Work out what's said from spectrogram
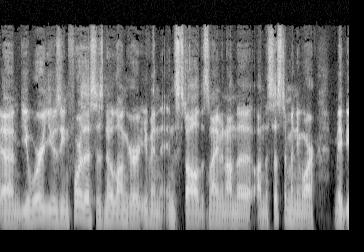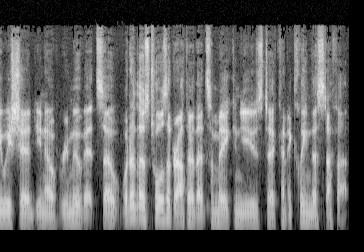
um, you were using for this is no longer even installed. It's not even on the on the system anymore. Maybe we should, you know, remove it. So, what are those tools that are out there that somebody can use to kind of clean this stuff up?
